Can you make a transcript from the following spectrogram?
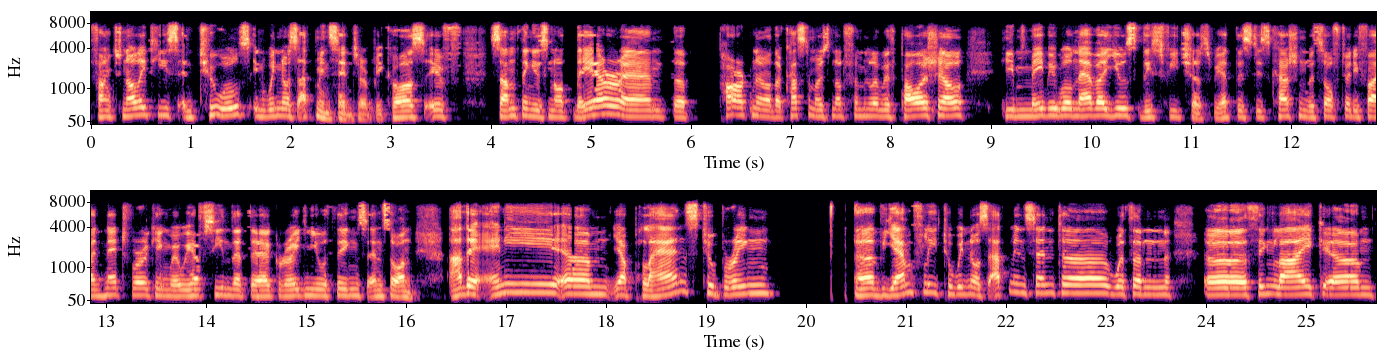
functionalities and tools in Windows Admin Center. Because if something is not there and the partner or the customer is not familiar with PowerShell, he maybe will never use these features. We had this discussion with software-defined networking where we have seen that there are great new things and so on. Are there any um, yeah, plans to bring uh, VM Fleet to Windows Admin Center with a uh, thing like um,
